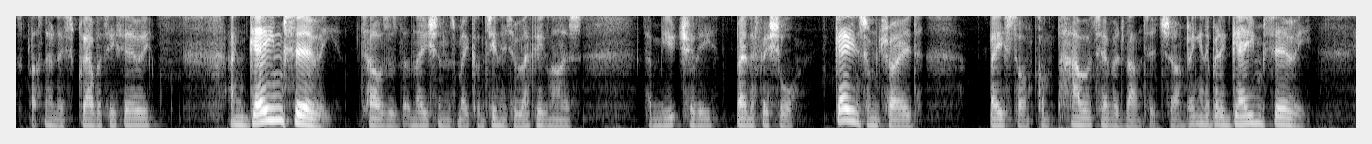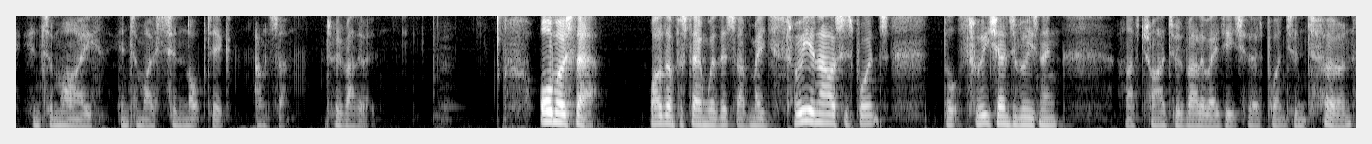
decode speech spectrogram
So that's known as gravity theory. And game theory tells us that nations may continue to recognise the mutually beneficial gains from trade based on comparative advantage. So I'm bringing a bit of game theory into my into my synoptic answer to evaluate. Almost there. Well done for staying with us. I've made three analysis points, built three chains of reasoning, and I've tried to evaluate each of those points in turn.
